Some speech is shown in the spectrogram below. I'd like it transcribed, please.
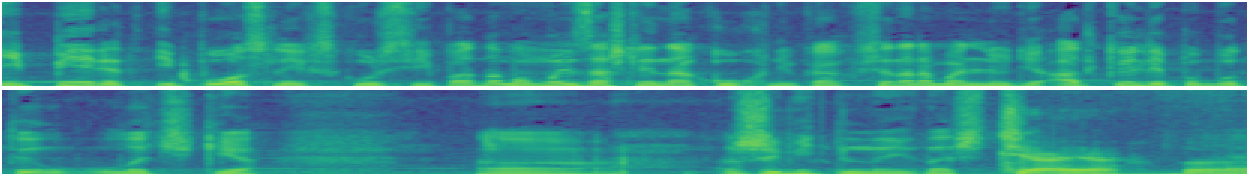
и перед, и после экскурсии по дому мы зашли на кухню, как все нормальные люди. Открыли по бутылочке э, живительной, значит, Чая. да.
